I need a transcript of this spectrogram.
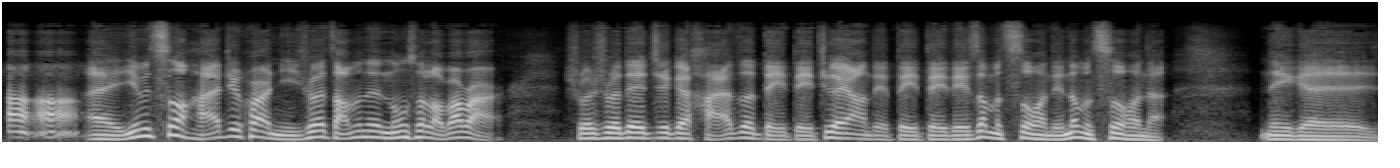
啊啊！哎，因为伺候孩子这块儿你说咱们的农村老八板儿说说的这个孩子得得这样，得得得得这么伺候，得那么伺候呢，那个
